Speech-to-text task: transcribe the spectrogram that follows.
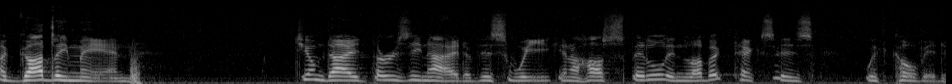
a godly man. Jim died Thursday night of this week in a hospital in Lubbock, Texas, with COVID.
